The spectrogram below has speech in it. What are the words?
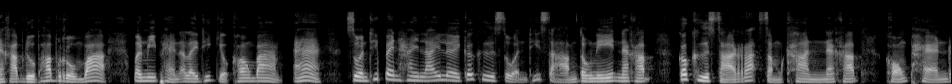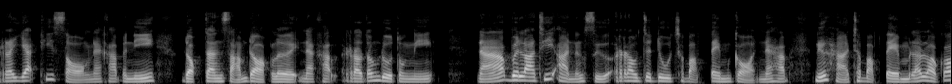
นะครับดูภาพรวมว่ามันมีแผนอะไรที่เกี่ยวข้องบ้างอ่าส่วนที่เป็นไฮไลท์เลยก็คือส่วนที่ 3 ตรงนี้นะครับ ก็คือสาระสำคัญนะครับของแผนระยะที่2นะครับอันนี้ดอกจันสามดอกเลยนะครับ เราต้องดูตรงนี้ นะเวลาที่อ่านหนังสือเราจะดูฉบับเต็มก่อนนะครับ เนื้อหาฉบับเต็มแล้วเราก็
